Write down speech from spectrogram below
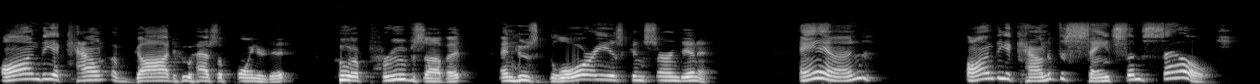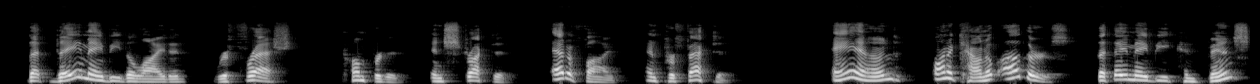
on the account of God who has appointed it, who approves of it, and whose glory is concerned in it. And on the account of the saints themselves, that they may be delighted refreshed, comforted, instructed, edified, and perfected. And on account of others, that they may be convinced,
